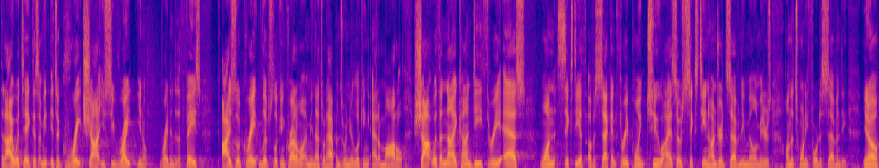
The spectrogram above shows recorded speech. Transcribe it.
that I would take this. I mean, it's a great shot. You see right, you know, right into the face, Eyes look great, lips look incredible. I mean, that's what happens when you're looking at a model. Shot with a Nikon D3S, 160th of a second, 3.2 ISO, 1670 millimeters on the 24 to 70. You know,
